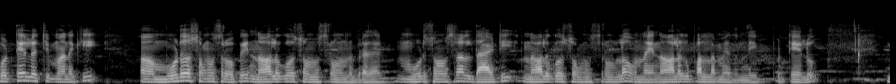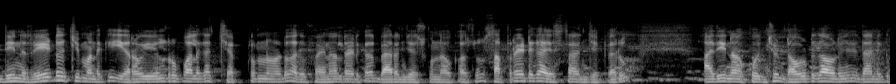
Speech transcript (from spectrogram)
పొట్టేలు వచ్చి మనకి మూడో సంవత్సరంపై నాలుగో సంవత్సరం ఉంది బ్రదర్ మూడు సంవత్సరాలు దాటి నాలుగో సంవత్సరంలో ఉన్నాయి. నాలుగు పళ్ళ మీద ఉంది పొట్టేలు. దీని రేట్ వచ్చి మనకి ఇరవై వేల రూపాయలుగా చెప్తున్నాడు. అది ఫైనల్ రేట్ కదా బేరం చేసుకునే అవకాశం. సపరేట్గా ఇస్తా అని చెప్పారు. అది నాకు కొంచెం డౌట్గా ఉండింది దానికి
